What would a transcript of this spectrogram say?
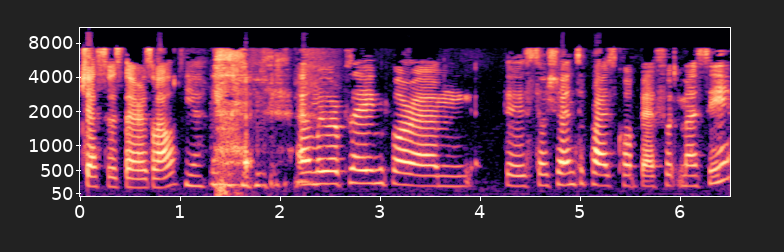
Jes was there as well. Yeah. and we were playing for um, the social enterprise called Barefoot Mercy.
